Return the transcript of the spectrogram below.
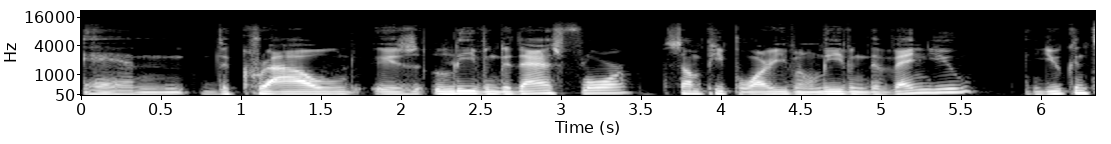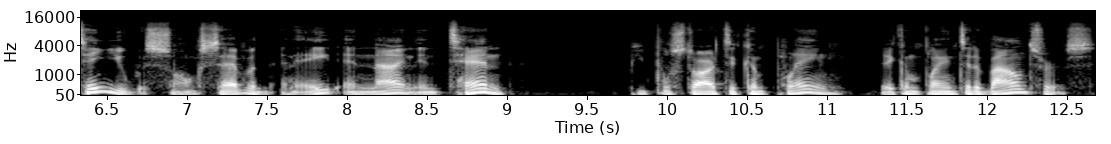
And the crowd is leaving the dance floor. Some people are even leaving the venue. And you continue with song seven and eight and nine and 10. People start to complain. They complain to the bouncers.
